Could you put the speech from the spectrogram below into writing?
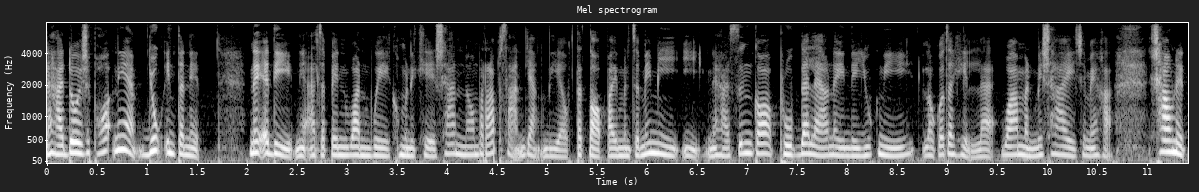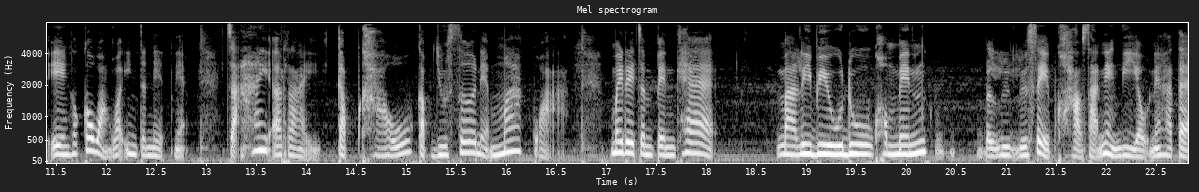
นะคะโดยเฉพาะเนี่ยยุคอินเทอร์เน็ต ในอดีตเนี่ยอาจจะเป็น one way communication เนาะรับสารอย่างเดียว แต่ต่อไปมันจะไม่มีอีกนะคะซึ่งก็พิสูจน์ได้แล้วในในยุคนี้เราก็จะเห็นแล้วว่ามันไม่ใช่ใช่ไหมคะ ชาวเน็ตเองเขาก็หวังว่าอินเทอร์เน็ตเนี่ยจะให้อะไรกับเขากับ user เนี่ยมากกว่า ไม่ได้จำเป็นแค่มารีวิวดูคอมเมนต์หรือเสพข่าวสารอย่างเดียวนะคะแต่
